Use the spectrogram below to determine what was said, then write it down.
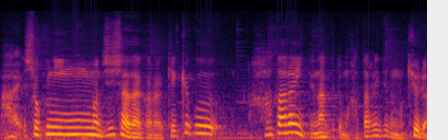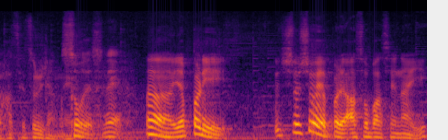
はい。職人も自社だから結局働いてなくても働いてても給料発生するじゃんね。そうですね。だからやっぱりうちとしてはやっぱり遊ばせない。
